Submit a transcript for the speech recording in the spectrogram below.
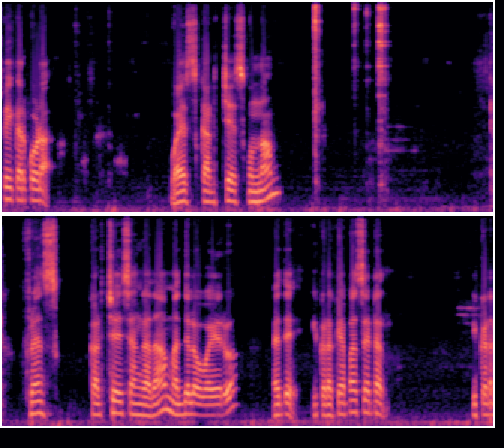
స్పీకర్ కూడా వైర్స్ కట్ చేసుకుందాం. ఫ్రెండ్స్ కట్ చేసాం కదా మధ్యలో వైరు. అయితే ఇక్కడ కెపాసిటర్ ఇక్కడ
